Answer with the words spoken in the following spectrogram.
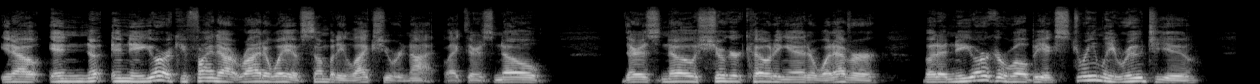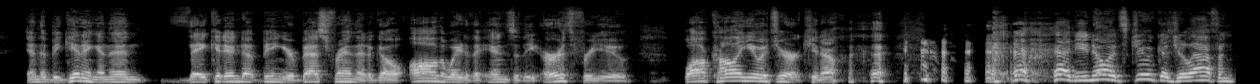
you know, in in New York, you find out right away if somebody likes you or not. Like there's no there's no sugarcoating it or whatever. But a New Yorker will be extremely rude to you in the beginning, and then they could end up being your best friend that'll go all the way to the ends of the earth for you while calling you a jerk, you know. and you know it's true because you're laughing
